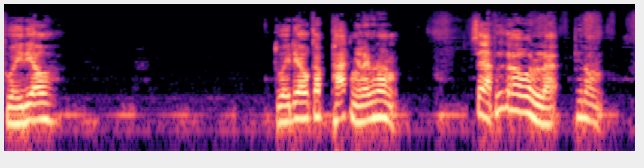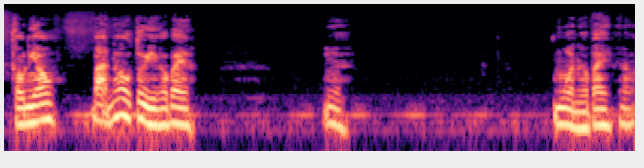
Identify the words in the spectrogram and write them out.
ถ้วยเดียวถ้วยเดียวกับพักอย่างไรพี่น้องแซ่บเพื่อเขาแหละพี่น้องเขาเหนียวบ้านเฮาตุยเข้าไปเนี่ยม่วนเข้าไปพี่น้อง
